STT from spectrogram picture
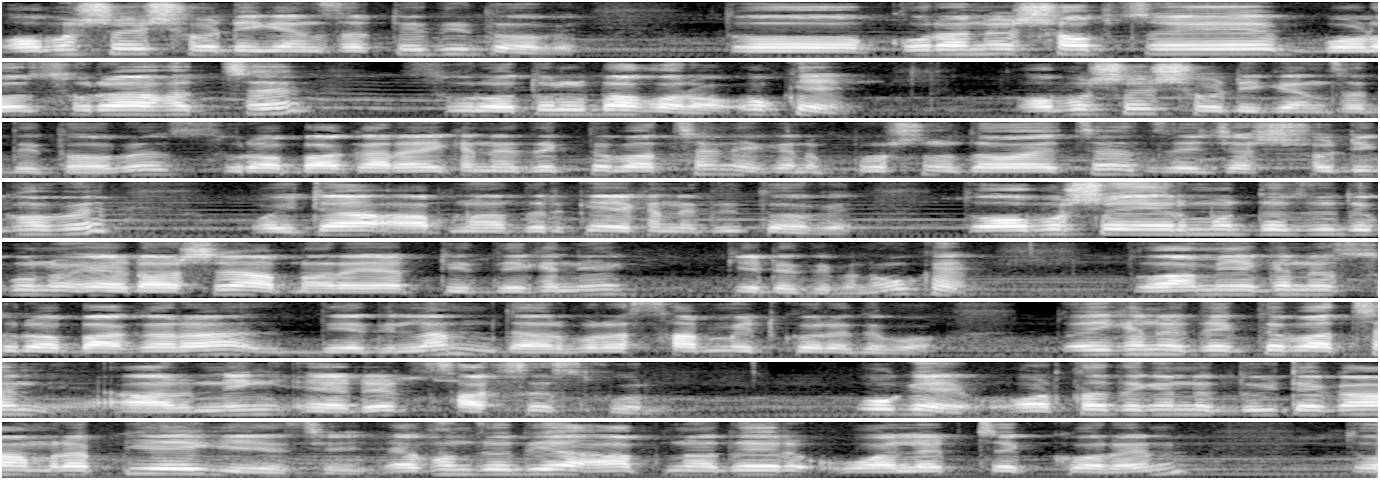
অবশ্যই সঠিক অ্যান্সারটি দিতে হবে। তো কোরআনের সবচেয়ে বড় সূরা হচ্ছে সুরতুল বাকারা। ওকে অবশ্যই সঠিক অ্যান্সার দিতে হবে। সুরা বাকারা এখানে দেখতে পাচ্ছেন, এখানে প্রশ্ন দেওয়া হয়েছে যেটা সঠিক হবে, ওইটা আপনাদেরকে এখানে দিতে হবে। তো অবশ্যই এর মধ্যে যদি কোনো অ্যাড আসে, আপনারা অ্যাডটি দেখে নিয়ে কেটে দেবেন ওকে তো আমি এখানে সুরা বাকারা দিয়ে দিলাম, দেওয়ার পরে সাবমিট করে দেবো। তো এখানে দেখতে পাচ্ছেন আর্নিং অ্যাডেড সাকসেসফুল ওকে অর্থাৎ এখানে দুই টাকা আমরা পেয়ে গিয়েছি। এখন যদি আপনাদের ওয়ালেট চেক করেন তো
